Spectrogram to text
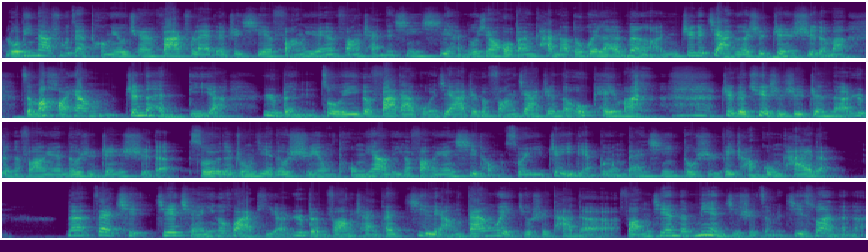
罗宾大叔在朋友圈发出来的这些房源、房产的信息，很多小伙伴看到都会来问啊：“你这个价格是真实的吗？怎么好像真的很低呀？”日本作为一个发达国家，这个房价真的 OK 吗？这个确实是真的，日本的房源都是真实的，所有的中介都使用同样的一个房源系统，所以这一点不用担心，都是非常公开的。那再接接前一个话题啊，日本房产它计量单位就是它的房间的面积是怎么计算的呢？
